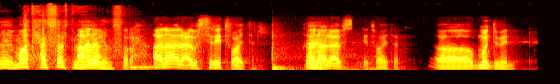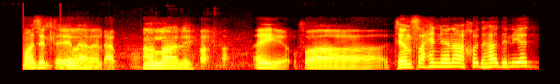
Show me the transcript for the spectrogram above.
إيه ما تحسرت نهائيا صراحة. أنا ألعب Street Fighter أنا إيه. العب Street Fighter آه مدمن. ما زلت إلى. الآن ألعبها. الله عليك. اي فتنصح إني أنا آخذ هذه اليد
